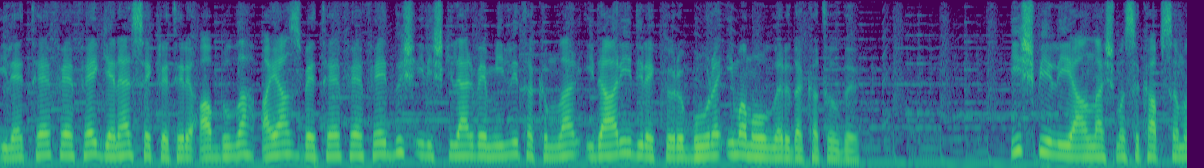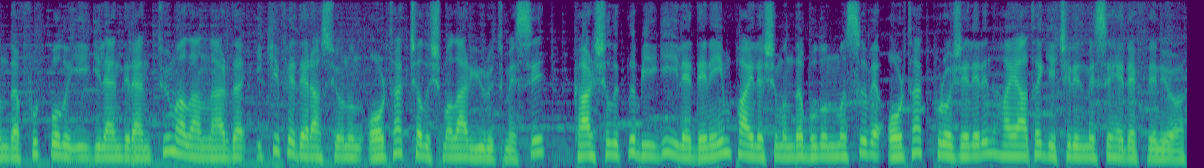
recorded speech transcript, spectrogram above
ile TFF Genel Sekreteri Abdullah Ayaz ve TFF Dış İlişkiler ve Milli Takımlar İdari Direktörü Buğra İmamoğulları da katıldı. İşbirliği anlaşması kapsamında futbolu ilgilendiren tüm alanlarda iki federasyonun ortak çalışmalar yürütmesi, karşılıklı bilgi ile deneyim paylaşımında bulunması ve ortak projelerin hayata geçirilmesi hedefleniyor.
